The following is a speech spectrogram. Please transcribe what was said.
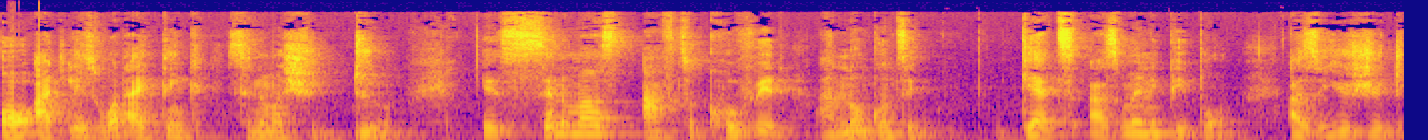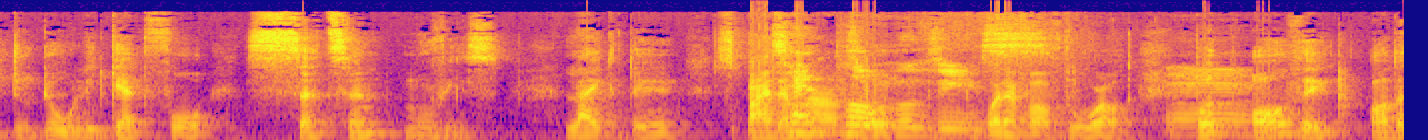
or at least what I think cinemas should do, is cinemas after COVID are not going to get as many people as they usually do. They only get for certain movies. Like the Spider Man or movies. whatever of the world, but all the other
